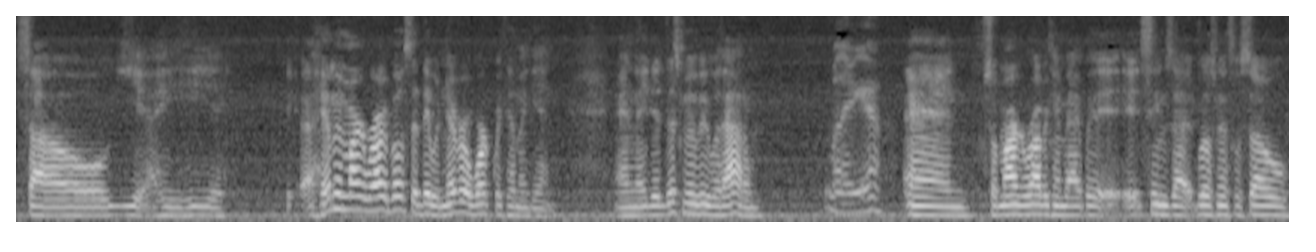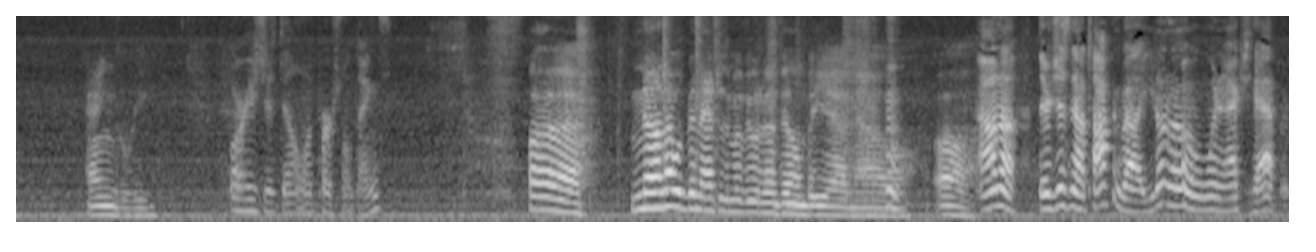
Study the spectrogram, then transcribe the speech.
So yeah, he, he uh, him and Margot Robbie both said they would never work with him again, and they did this movie without him. Well, there you go. And so Margot Robbie came back, but it, it seems that Will Smith was so angry. Or he's just dealing with personal things. Uh, no, that would have been after the movie would have been filmed. But yeah, no. Oh. I don't know. They're just now talking about it. You don't know when it actually happened.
